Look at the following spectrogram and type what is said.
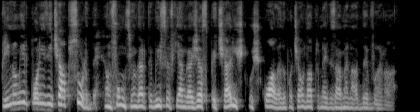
Prin numiri politice absurde, în funcție unde ar trebui să fie angajați specialiști cu școală după ce au dat un examen adevărat.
